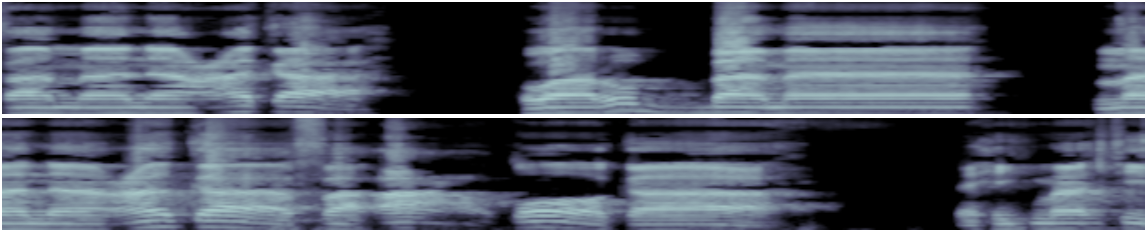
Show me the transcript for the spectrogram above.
فمنعك وربما منعك فأعطاك ในฮิกมาที่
